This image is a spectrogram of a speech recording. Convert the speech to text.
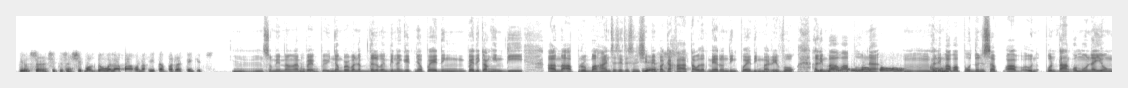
the Australian citizenship. Although wala pa ako nakita but I think it's Mm, so may mga Mm. pwe- number one, dalawa yung binanggit nyo, pwedeng pwede kang hindi ah, maaprubahan sa citizenship may Yes. pagkakataon at meron ding pwedeng ma-revoke. Halimbawa po na Oo. Mm, halimbawa po dun sa un- puntahan ko muna yung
